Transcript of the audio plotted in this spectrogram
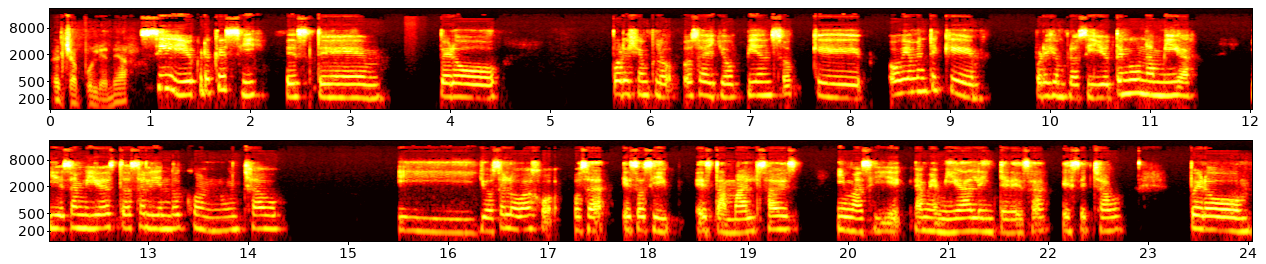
El chapulinear. Sí, yo creo que sí. Este, pero, por ejemplo, o sea, yo pienso que, obviamente que, por ejemplo, si yo tengo una amiga y esa amiga está saliendo con un chavo y yo se lo bajo, o sea, eso sí está mal, ¿sabes? Y más si a mi amiga le interesa ese chavo. Pero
